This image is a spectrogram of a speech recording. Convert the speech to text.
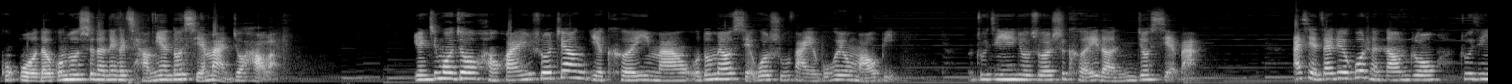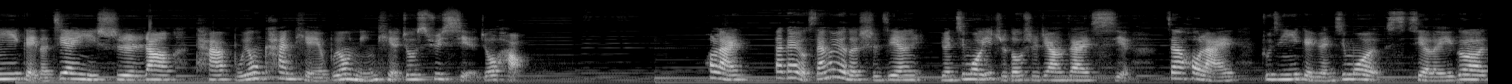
工我的工作室的那个墙面都写满就好了。”袁寂寞就很怀疑说：“这样也可以吗？我都没有写过书法，也不会用毛笔。”朱静一就说：“是可以的，你就写吧。”而且在这个过程当中，朱静一给的建议是让他不用看帖，也不用拧帖，就去写就好。后来大概有三个月的时间，袁寂寞一直都是这样在写。再后来，朱静一给袁寂寞写了一个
